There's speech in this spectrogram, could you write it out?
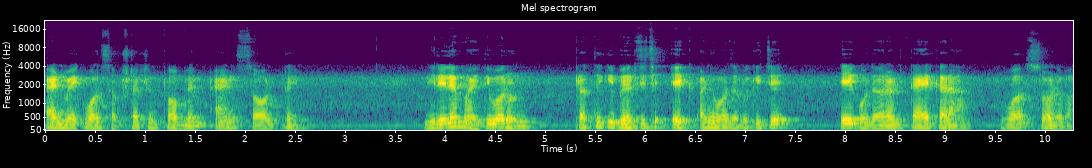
and make one subtraction problem and solve them दिलेल्या माहितीवरून प्रत्येकी बेरजेचे एक आणि वजाबाकीचे एक उदाहरण तयार करा व सोडवा.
